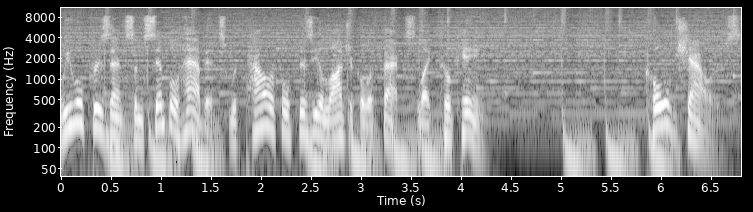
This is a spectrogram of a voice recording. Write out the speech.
We will present some simple habits with powerful physiological effects like cocaine, Cold showers.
